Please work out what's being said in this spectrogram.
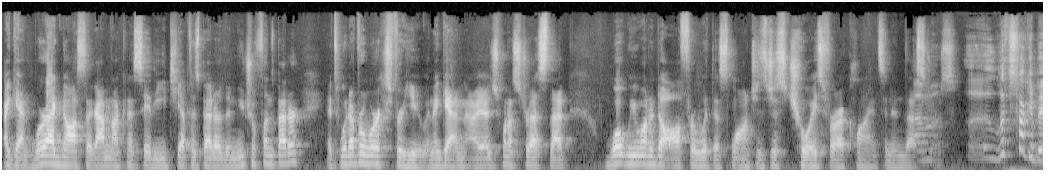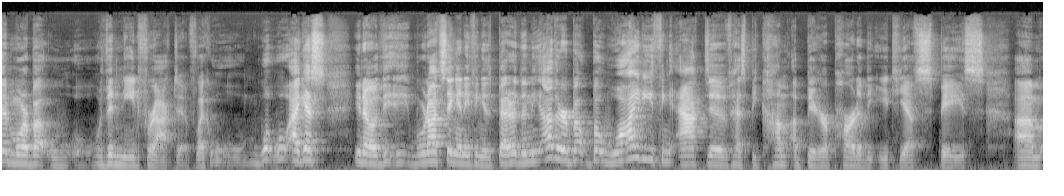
again, we're agnostic. I'm not going to say the ETF is better, the mutual fund's better. It's whatever works for you. And again, I just want to stress that what we wanted to offer with this launch is just choice for our clients and investors. Um, uh, let's talk a bit more about w- the need for active. Like, what, what, I guess you know, the, we're not saying anything is better than the other, but but why do you think active has become a bigger part of the ETF space? Um,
